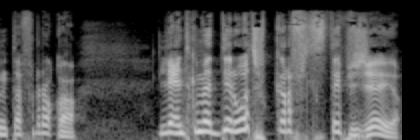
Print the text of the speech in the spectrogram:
أنت في الرقعة. اللي عندك ما دير هو تفكر في ال step الجاية.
